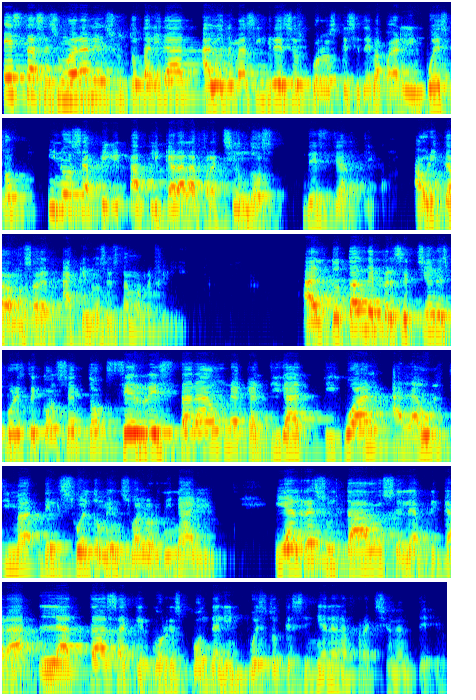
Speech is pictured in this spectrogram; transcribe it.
estas se sumarán en su totalidad a los demás ingresos por los que se deba pagar el impuesto y no se aplicará la fracción 2 de este artículo. Ahorita vamos a ver a qué nos estamos refiriendo. Al total de percepciones por este concepto se restará una cantidad igual a la última del sueldo mensual ordinario y al resultado se le aplicará la tasa que corresponde al impuesto que señala la fracción anterior.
